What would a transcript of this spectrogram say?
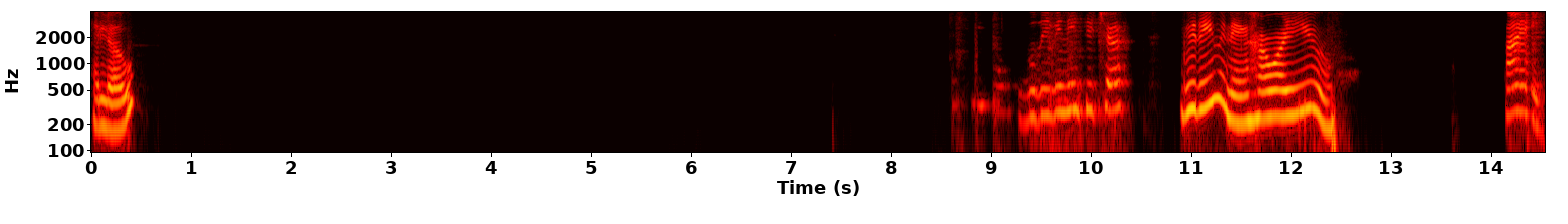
Hello. Good evening, teacher. Good evening. How are you? Fine.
